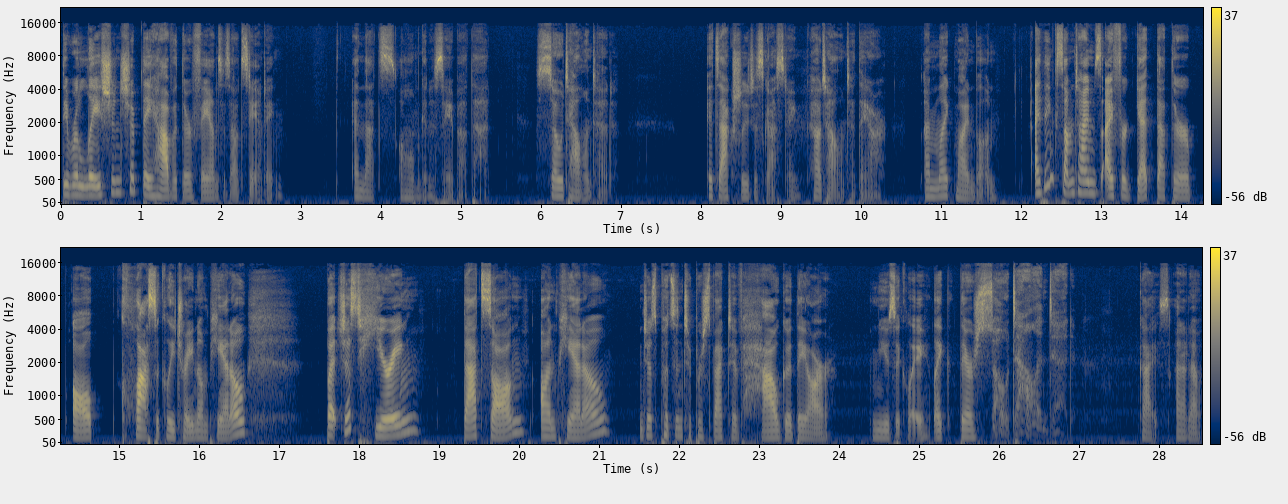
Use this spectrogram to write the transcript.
The relationship they have with their fans is outstanding. And that's all I'm going to say about that. So talented. It's actually disgusting how talented they are. I'm like mind blown. I think sometimes I forget that they're all classically trained on piano. But just hearing that song on piano just puts into perspective how good they are musically. Like they're so talented. Guys, I don't know.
